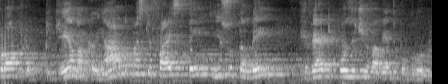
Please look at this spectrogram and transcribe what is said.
próprio, pequeno, acanhado, mas que faz, tem isso também, reverte positivamente para o clube.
